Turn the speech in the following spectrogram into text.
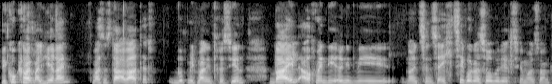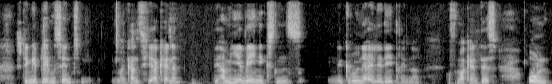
wir gucken heute mal hier rein, was uns da erwartet. Würde mich mal interessieren, weil auch wenn die irgendwie 1960 oder so, würde ich jetzt hier mal sagen, stehen geblieben sind, man kann es hier erkennen. Die haben hier wenigstens eine grüne LED drin. Ne? Hoffe, man kennt das. Und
